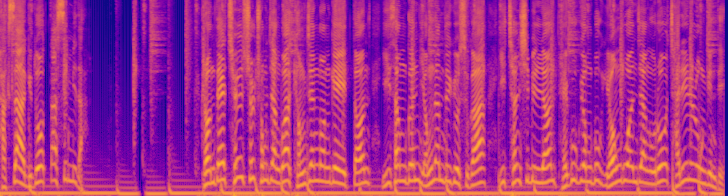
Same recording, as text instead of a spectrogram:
박사학위도 땄습니다. 그런데 최유출 총장과 경쟁 관계에 있던 이성근 영남대 교수가 2011년 대구 경북 연구원장으로 자리를 옮긴 뒤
